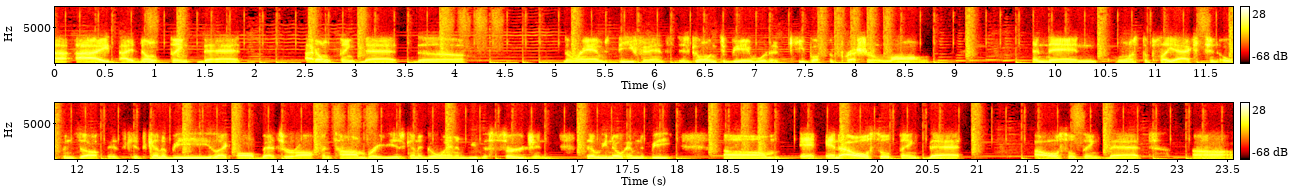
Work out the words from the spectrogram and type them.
I, I I don't think that I don't think that the the Rams defense is going to be able to keep up the pressure long. And then once the play action opens up, it's, it's going to be like all bets are off, and Tom Brady is going to go in and be the surgeon that we know him to be. Um, and, and I also think that I also think that um,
